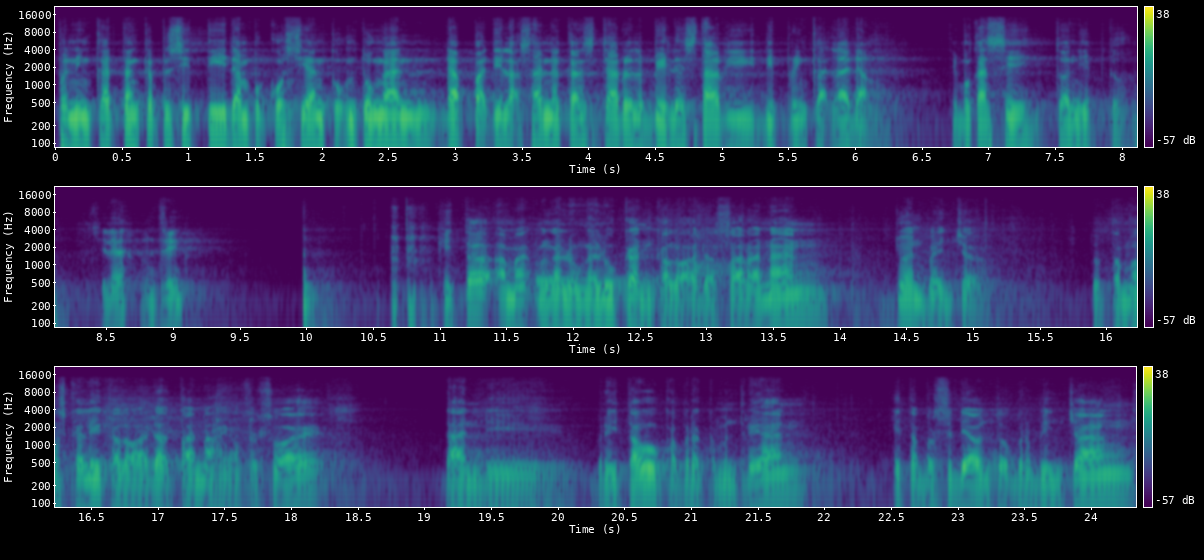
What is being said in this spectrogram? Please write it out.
peningkatan kapasiti dan perkongsian keuntungan dapat dilaksanakan secara lebih lestari di peringkat ladang. Terima kasih Tuan Yipto. Sila, Menteri. Kita amat mengalu-alukan kalau ada saranan joint venture. Terutama sekali kalau ada tanah yang sesuai dan diberitahu kepada kementerian kita bersedia untuk berbincang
